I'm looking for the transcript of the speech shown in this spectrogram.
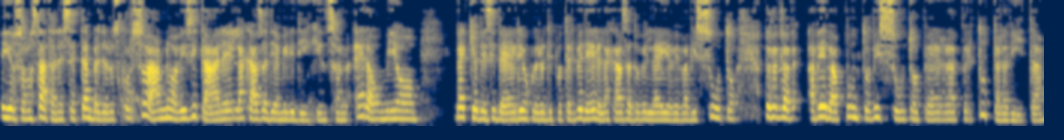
Io sono stata nel settembre dello scorso anno a visitare la casa di Emily Dickinson. Era un mio vecchio desiderio quello di poter vedere la casa dove lei aveva vissuto, dove aveva appunto vissuto per, per tutta la vita.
